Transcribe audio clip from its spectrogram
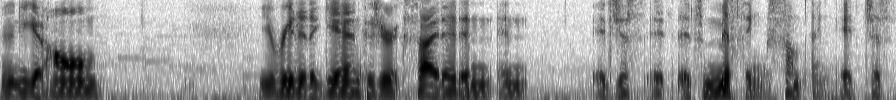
And then you get home, you read it again because you're excited, and, and it just it it's missing something. It just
